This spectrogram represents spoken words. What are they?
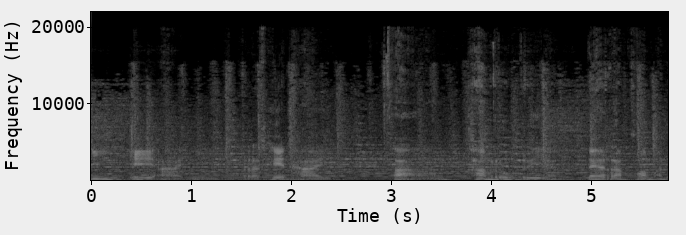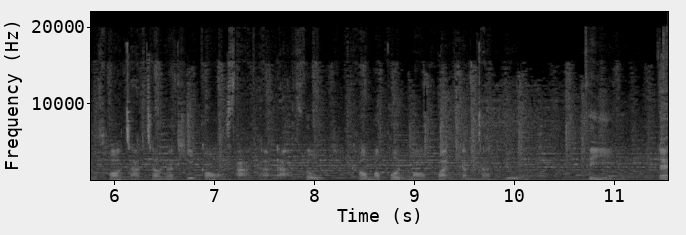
DARE ประเทศไทย 3. ทางโรงเรียนได้รับความอนุเคราะห์จากเจ้าหน้าที่กองสาธารณสุข เข้ามาพ่นหมอกควันกำจัดยุง 4. ได้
